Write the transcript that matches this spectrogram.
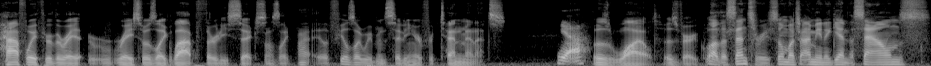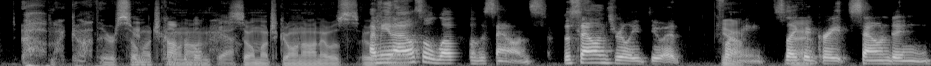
halfway through the ra- race, it was like lap 36. And I was like, "Ah, it feels like we've been sitting here for 10 minutes. yeah It was wild. It was very cool. Well, the sensory, so much. I mean, again, the sounds. Oh my god, there was so much going on. yeah. So much going on. It was. It i was mean i also love the sounds the sounds really do it for Yeah. me it's like Yeah. a great sounding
